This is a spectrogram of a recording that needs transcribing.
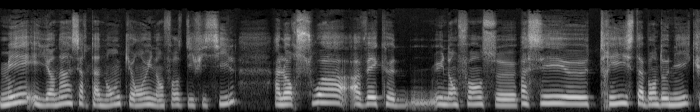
mais il y en a un certain nombre qui ont une enfance difficile. Alors, soit avec euh, une enfance euh, assez euh, triste, abandonnique,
